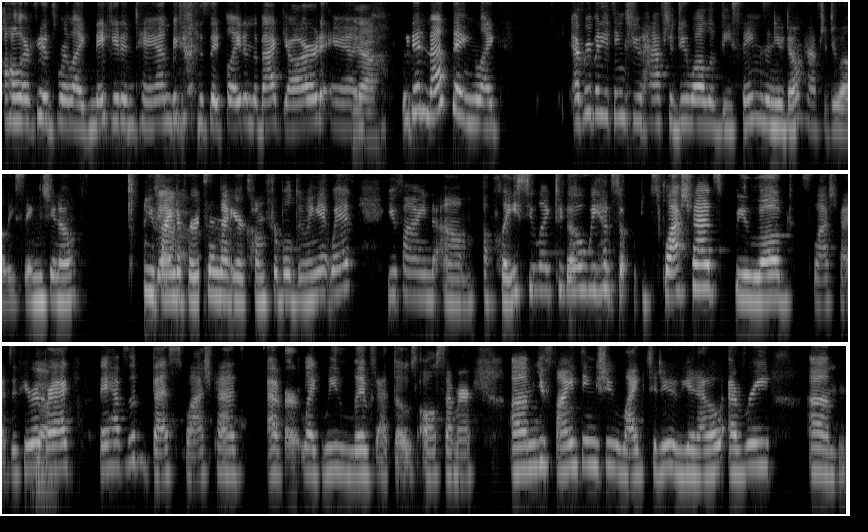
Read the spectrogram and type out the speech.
all our kids were like naked and tan because they played in the backyard and Yeah. we did nothing. Like, everybody thinks you have to do all of these things and you don't have to do all these things, you know? You find a person that you're comfortable doing it with. You find um, a place you like to go. We had so, splash pads. We loved splash pads. If you're Yeah. a Bragg, they have the best splash pads ever. Like we lived at those all summer. Um, you find things you like to do. You know, every um,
